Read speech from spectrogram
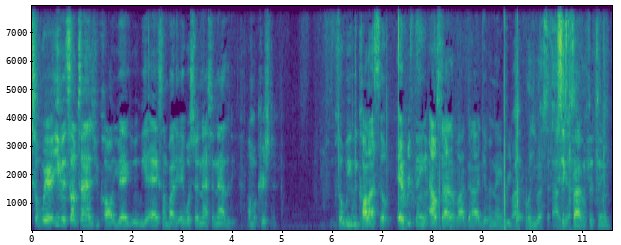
to where even sometimes you call you ask, we ask somebody, hey, what's your nationality? I'm a Christian. So we, we call ourselves everything outside of our God given name. Read Right. that. Where you at? 65 and 15.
